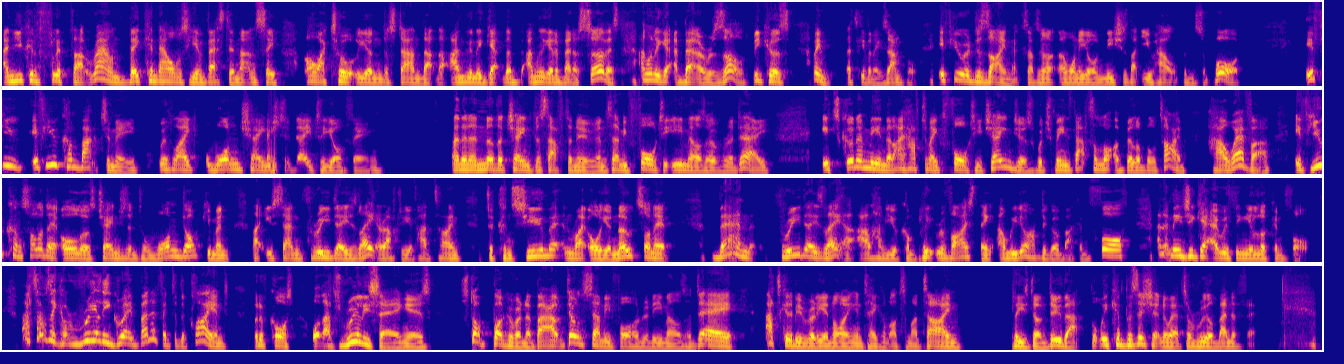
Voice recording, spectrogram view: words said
And you can flip that round. They can now obviously invest in that and say, "Oh, I totally understand that. That I'm going to get the, I'm going to get a better service. I'm going to get a better result." Because I mean, let's give an example. If you're a designer, because that's uh, one of your niches that you help and support, if you if you come back to me with like one change today to your thing, and then another change this afternoon, and send me 40 emails over a day, it's going to mean that I have to make 40 changes, which means that's a lot of billable time. However, if you consolidate all those changes into one document that you send three days later after you've had time to consume it and write all your notes on it, then three days later, I'll have you a complete revised thing and we don't have to go back and forth. And it means you get everything you're looking for. That sounds like a really great benefit to the client. But of course, what that's really saying is stop buggering about. Don't send me 400 emails a day. That's going to be really annoying and take up lots of my time. Please don't do that. But we can position it in a way that's a real benefit.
